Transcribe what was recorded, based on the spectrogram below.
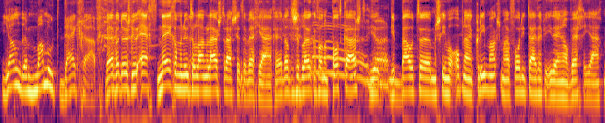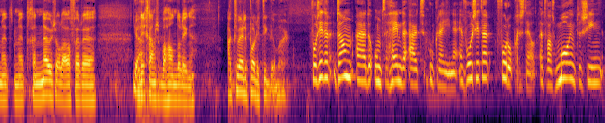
Jan de Mammoet Dijkgraaf. We hebben dus nu echt negen minuten lang luisteraars zitten wegjagen. Dat is het leuke van een podcast. Oh, je, je bouwt uh, misschien wel op naar een climax. Maar voor die tijd heb je iedereen al weggejaagd met, met geneuzel over ja. lichaamsbehandelingen. Actuele politiek dan maar. Voorzitter, dan uh, de ontheemden uit Oekraïne. En voorzitter, vooropgesteld. Het was mooi om te zien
